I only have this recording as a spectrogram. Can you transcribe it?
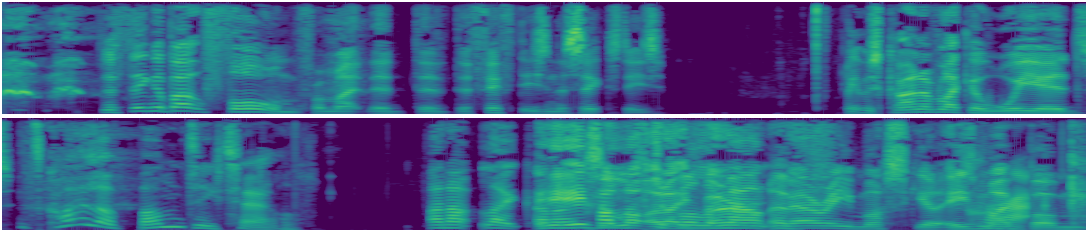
the thing about form from like the the fifties and the sixties, it was kind of like a weird. It's quite a lot of bum detail. And I, like an is a lot of like, very, amount of very muscular. He's my bum.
